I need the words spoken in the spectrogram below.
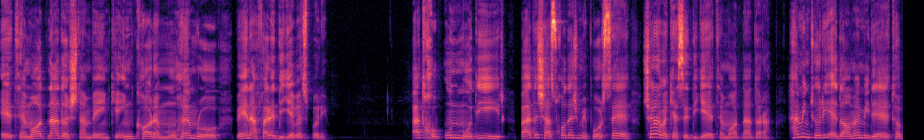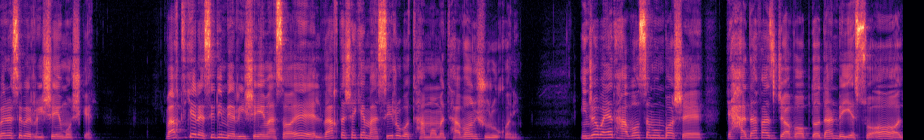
اعتماد نداشتم به اینکه این کار مهم رو به یه نفر دیگه بسپاریم بعد خب اون مدیر بعدش از خودش می‌پرسه چرا به کس دیگه اعتماد ندارم؟ همینطوری ادامه میده تا برسه به ریشه مشکل. وقتی که رسیدیم به ریشه مسائل وقتشه که مسیر رو با تمام توان شروع کنیم. اینجا باید حواسمون باشه که هدف از جواب دادن به یه سوال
